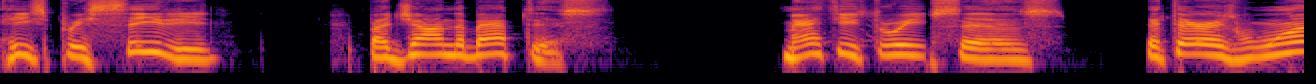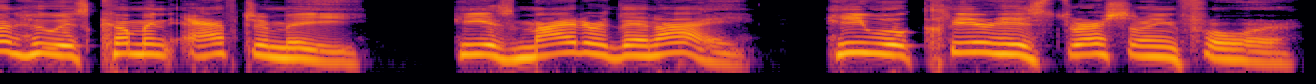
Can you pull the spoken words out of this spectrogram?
he's preceded by John the Baptist. Matthew 3 says that there is one who is coming after me. He is mightier than I. He will clear his threshing floor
